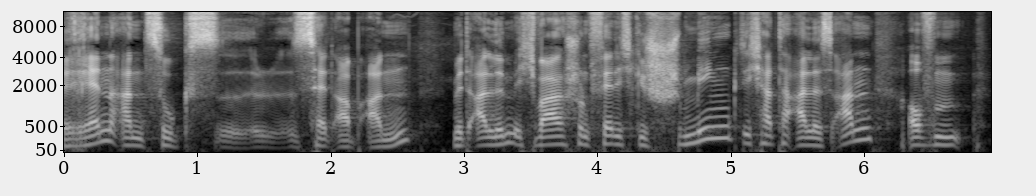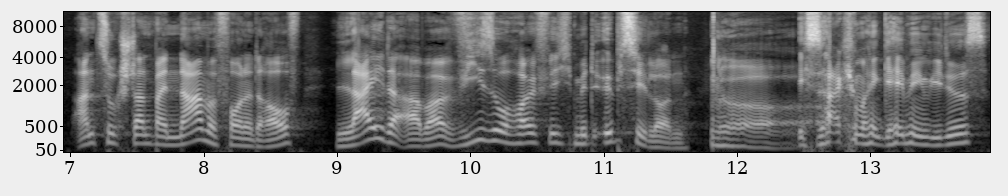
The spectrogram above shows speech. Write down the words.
Rennanzugs-Setup an. Mit allem. Ich war schon fertig geschminkt. Ich hatte alles an. Auf dem Anzug stand mein Name vorne drauf. Leider aber, wie so häufig, mit Y. Oh. Ich sage in meinen Gaming-Videos,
